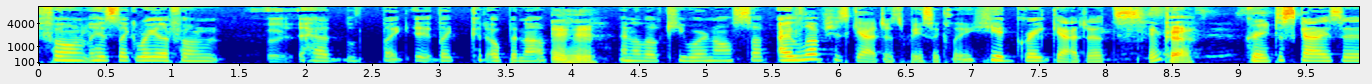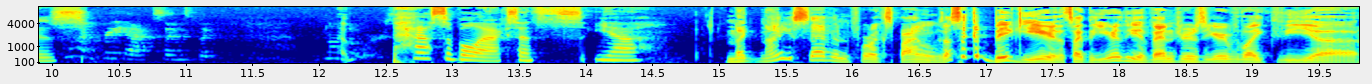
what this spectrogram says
phone, his like regular phone uh, had like it like could open up Mm-hmm. and a little keyboard and all stuff. I loved his gadgets. Basically, he had great gadgets, Okay. great disguises, Great accents, but passable accents. Yeah, Like '97 for like spy movies. That's like a big year. That's like the year of the Avengers, year of like the uh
